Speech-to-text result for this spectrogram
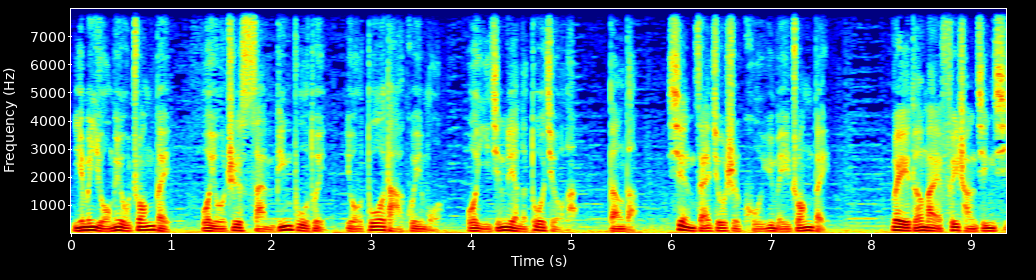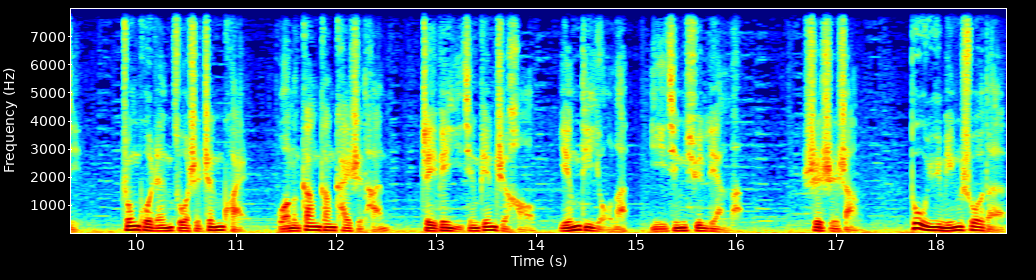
你们有没有装备？我有支伞兵部队，有多大规模？我已经练了多久了？等等，现在就是苦于没装备。”魏德迈非常惊喜，中国人做事真快。我们刚刚开始谈，这边已经编制好，营地有了，已经训练了。事实上。杜聿明说的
